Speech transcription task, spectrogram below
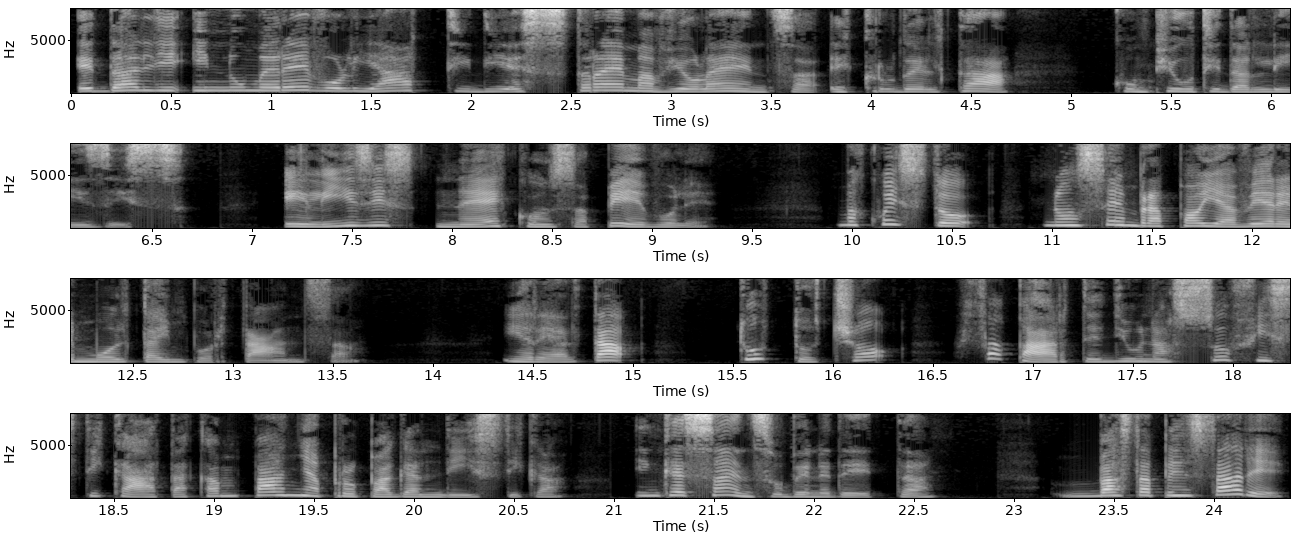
e dagli innumerevoli atti di estrema violenza e crudeltà compiuti dall'ISIS. E l'ISIS ne è consapevole, ma questo non sembra poi avere molta importanza. In realtà tutto ciò fa parte di una sofisticata campagna propagandistica. In che senso, Benedetta? Basta pensare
